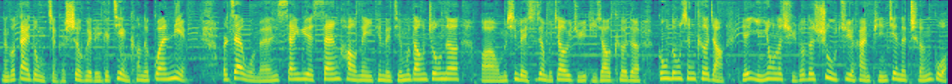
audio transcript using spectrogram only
能够带动整个社会的一个健康的观念。而在我们三月三号那一天的节目当中呢，呃，我们新北市政府教育局体教科的龚东升科长也引用了许多的数据和评鉴的成果，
